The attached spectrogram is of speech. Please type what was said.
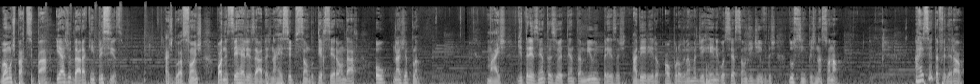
Vamos participar e ajudar a quem precisa. As doações podem ser realizadas na recepção do terceiro andar ou na GEPLAN mais de 380 mil empresas aderiram ao programa de renegociação de dívidas do Simples Nacional. A Receita Federal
